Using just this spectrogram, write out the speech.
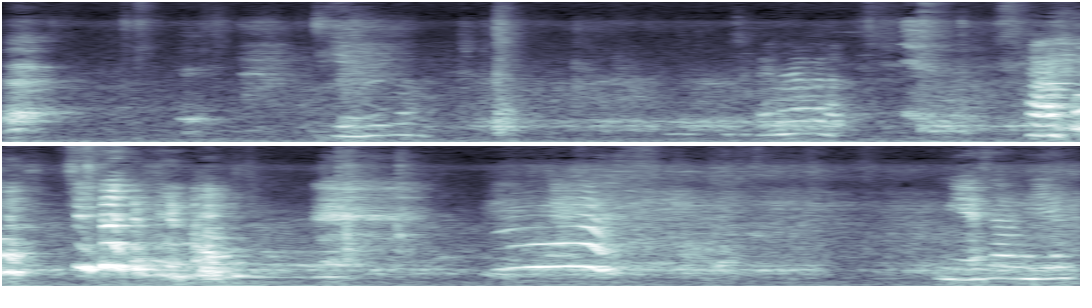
เอ๊ะ กินด้วยป่ะ จะไปหน้าก็ได้ผ้าเมียซ้ำ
